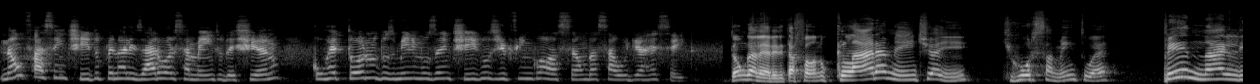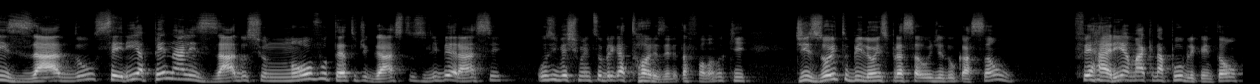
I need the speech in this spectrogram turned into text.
não faz sentido penalizar o orçamento deste ano com retorno dos mínimos antigos de vinculação da saúde à receita. Então, galera, ele está falando claramente aí que o orçamento é penalizado, seria penalizado se o novo teto de gastos liberasse os investimentos obrigatórios. Ele está falando que 18 bilhões para saúde e educação ferraria a máquina pública. Então,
